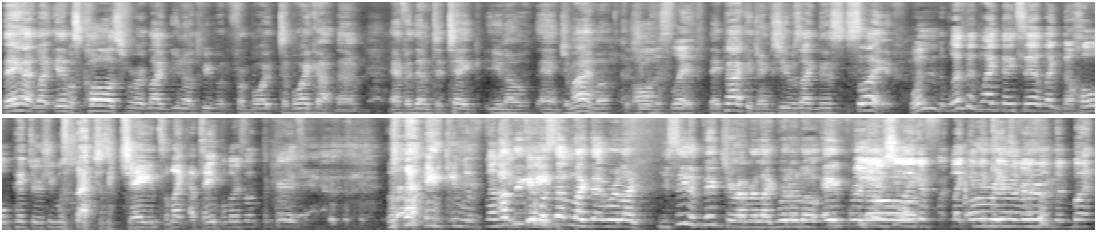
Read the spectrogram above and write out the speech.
they had like it was cause for like you know people for boy to boycott them and for them to take you know Aunt Jemima Cause she was a slave. they packaging she was like this slave. Wasn't, wasn't it like they said like the whole picture she was actually chained to like a table or something crazy? like it was something I think crazy. it was something like that where like you see the picture of her like with a little apron Yeah, on, she like in, like or the whatever. but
